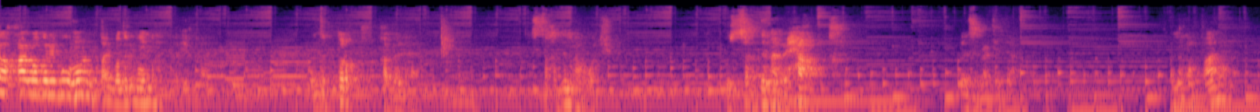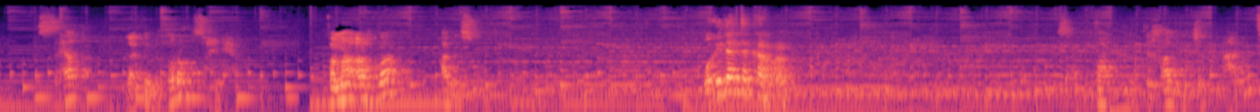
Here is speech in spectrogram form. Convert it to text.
الله قال واضربوهن. طيب واضربوهن بهالطريقة عندك طرق قبلها. استخدمها أول شيء. واستخدمها بحق. ليس باعتداء أنا غلطان؟ استحق لكن بطرق صحيحة. فما أرضى؟ هذا السلوك وإذا تكرر سأضطر لاتخاذ الإجراءات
